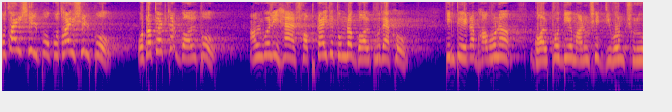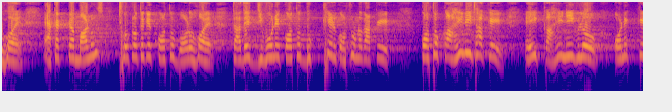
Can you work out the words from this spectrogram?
কোথায় শিল্প কোথায় শিল্প? ওটা তো একটা গল্প। আমি বলি হ্যাঁ সবটাই তো তোমরা গল্প দেখো। কিন্তু এটা ভাবো না, গল্প দিয়ে মানুষের জীবন শুরু হয়। এক একটা মানুষ ছোট থেকে কত বড় হয়, তাদের জীবনে কত দুঃখের ঘটনা থাকে, কত কাহিনী থাকে। এই কাহিনীগুলো অনেককে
